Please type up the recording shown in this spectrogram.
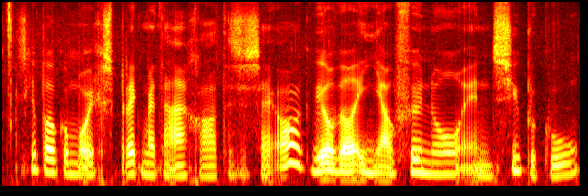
Dus ik heb ook een mooi gesprek met haar gehad. En ze zei, oh, ik wil wel in jouw funnel en super cool.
